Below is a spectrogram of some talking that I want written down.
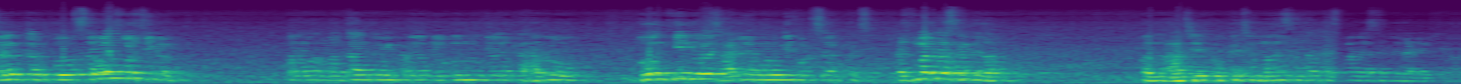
सहन करतो सर्वच गोष्टी करतो. पण मतदान कमी पडलं निवडून गेलं तर हरलो. दोन तीन वेळेस हरल्यामुळे मी थोडस खजमतल्यासारखं झालो. पण आमचे डोक्याची मन सुद्धा खचमण्यासाठी राहिले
